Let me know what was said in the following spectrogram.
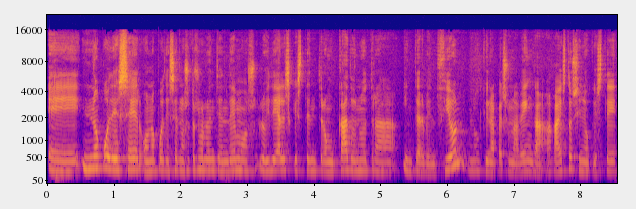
Eh, no puede ser, o no puede ser, nosotros no lo entendemos, lo ideal es que esté entroncado en otra intervención, no que una persona venga, haga esto, sino que esté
